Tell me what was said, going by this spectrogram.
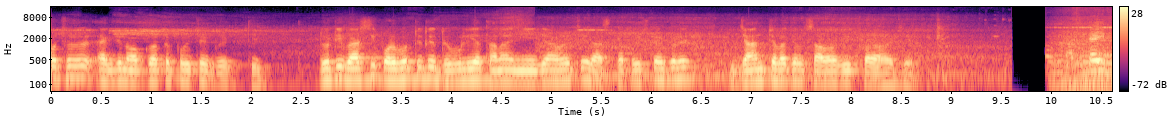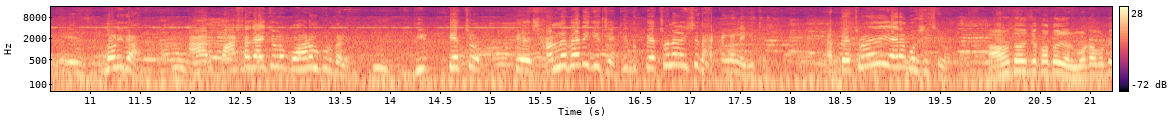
বছরের একজন অজ্ঞাত পরিচয় ব্যক্তি। দুটি বাসই পরবর্তীতে ধুবুলিয়া থানায় নিয়ে যাওয়া হয়েছে। রাস্তা পরিষ্কার করে যান চলাচল স্বাভাবিক করা হয়েছে। এই লরিটা। আর বাসটা যাইছিল বহরমপুর মানে পেছন সামনে বেরিয়ে গেছে কিন্তু পেছনে এসে ধাক্কাটা লেগেছে। আর পেছনেই এরা বসেছিল। আহত হয়েছে কতজন মোটামুটি?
